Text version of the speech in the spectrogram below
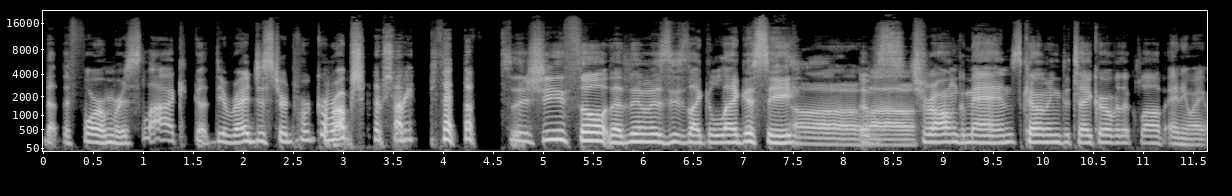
that the former Slack got deregistered for corruption. so she thought that there was this like legacy oh, of wow. strong mans coming to take over the club. Anyway,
